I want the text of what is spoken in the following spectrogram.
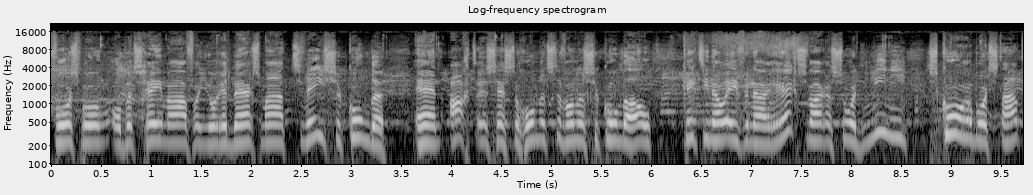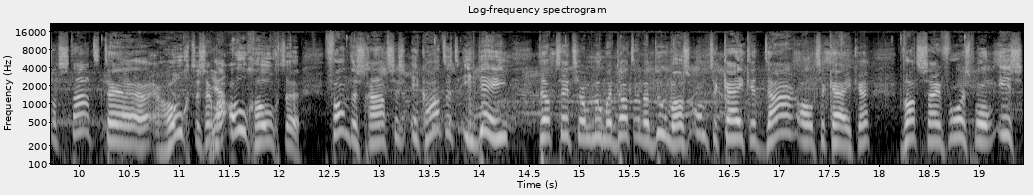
voorsprong op het schema van Jorrit Bergsma. 2 seconden en 68 honderdste van een seconde al. Kijkt hij nou even naar rechts waar een soort mini scorebord staat. Dat staat ter hoogte, zeg maar ja. ooghoogte van de schaatsers. Ik had het idee dat Tetjan Bloemen dat aan het doen was. Om te kijken, daar al te kijken wat zijn voorsprong is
